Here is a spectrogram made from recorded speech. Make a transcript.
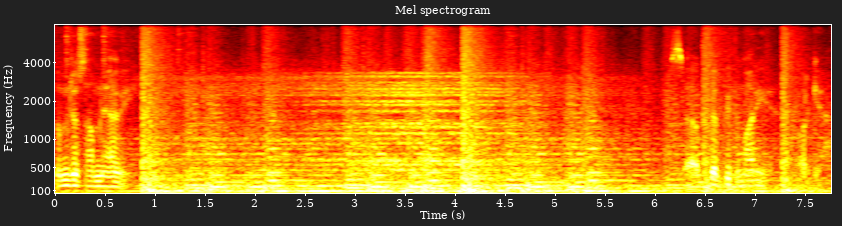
तुम जो सामने आ गई। सब गलती तुम्हारी है और क्या?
